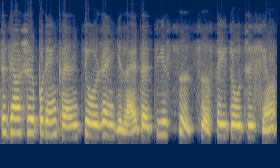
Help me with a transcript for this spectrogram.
这将是布林肯就任以来的第四次非洲之行。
